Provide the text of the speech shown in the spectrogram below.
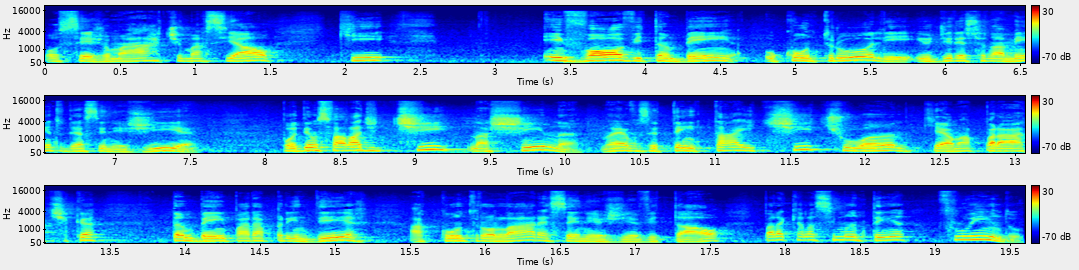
ou seja, uma arte marcial que envolve também o controle e o direcionamento dessa energia, Podemos falar de Qi na China, não é? Você tem Tai Chi Chuan, que é uma prática também para aprender a controlar essa energia vital para que ela se mantenha fluindo.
